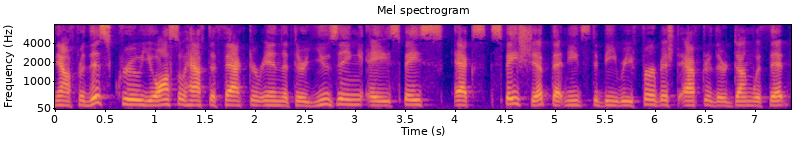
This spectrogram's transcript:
Now, for this crew, you also have to factor in that they're using a SpaceX spaceship that needs to be refurbished after they're done with it,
